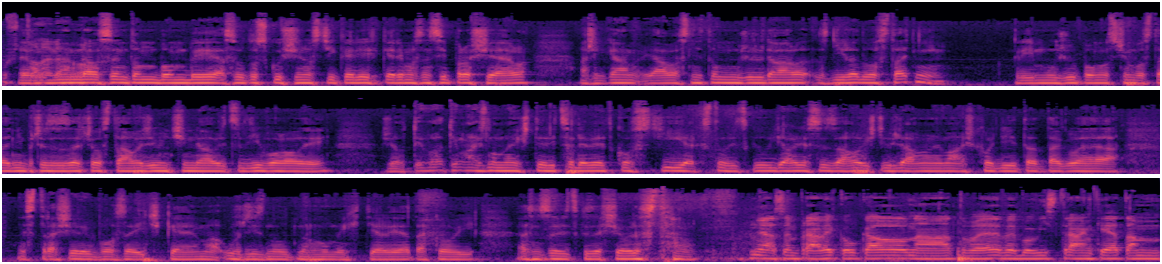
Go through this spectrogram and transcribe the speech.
už jo, nandal jsem tomu bomby a jsou to zkušenosti, který, kterými jsem si prošel a říkám, já vlastně to můžu dál sdílet ostatním, který můžu pomoct čem ostatním, protože se začal stávat, že mi čím dál víc lidí volali, že jo, ty vole, ty máš zlomených 49 kostí, jak jsi to vždycky udělal, že se zahojíš, ty už dávno nemáš chodit a takhle a mě strašili vozejčkem a uříznout nohu mi chtěli a takový. Já jsem se vždycky ze všeho dostal. Já jsem právě koukal na tvoje webové stránky a tam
